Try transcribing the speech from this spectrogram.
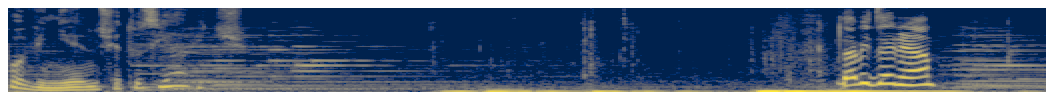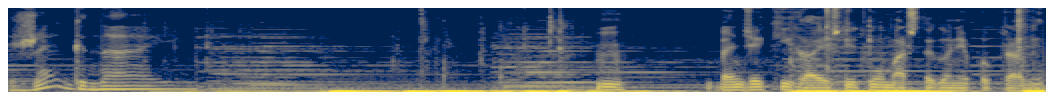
powinien się tu zjawić. Do widzenia. Żegnaj. Będzie kicha, jeśli tłumacz tego nie poprawi.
